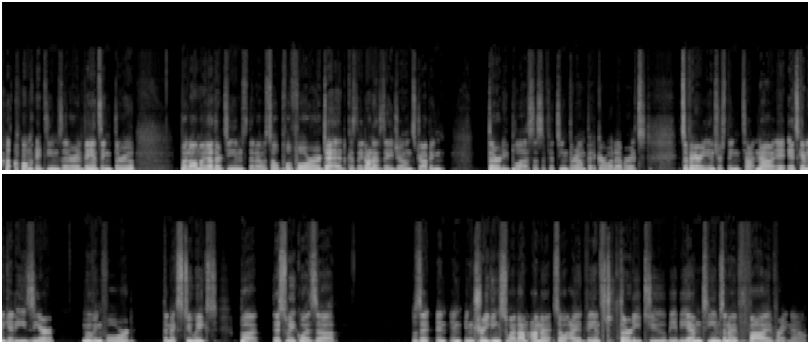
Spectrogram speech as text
all my teams that are advancing through, but all my other teams that I was hopeful for are dead because they don't have Zay Jones dropping 30 plus as a 15th round pick or whatever. It's it's a very interesting time. Now it, it's going to get easier moving forward the next two weeks, but this week was uh was an, an, intriguing sweat. I'm I'm at so I advanced 32 BBM teams and I have five right now.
